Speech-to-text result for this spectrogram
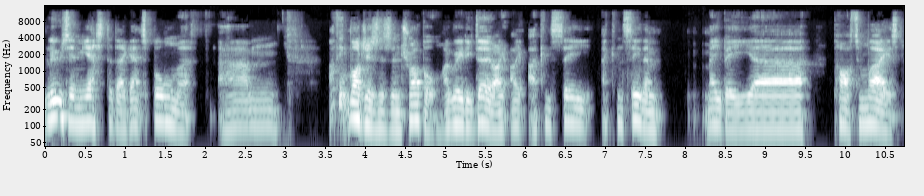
losing yesterday against Bournemouth, um, I think Rodgers is in trouble. I really do. I, I, I can see I can see them maybe uh, parting ways.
